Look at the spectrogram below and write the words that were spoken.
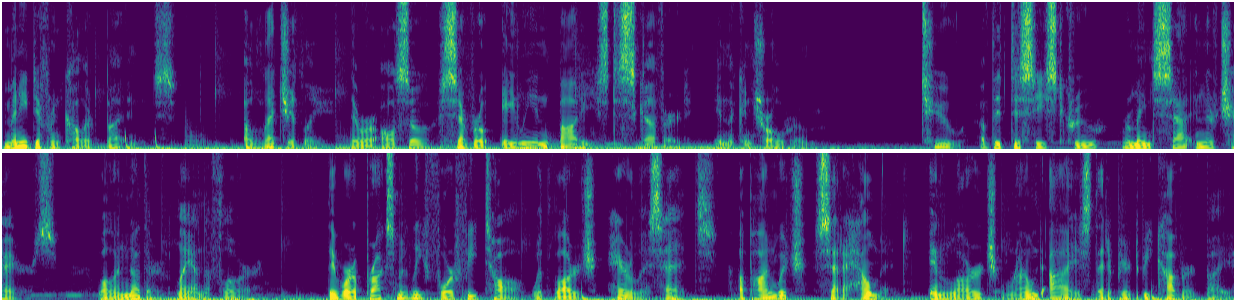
many different colored buttons. Allegedly, there were also several alien bodies discovered in the control room. Two of the deceased crew remained sat in their chairs, while another lay on the floor. They were approximately four feet tall with large, hairless heads, upon which sat a helmet and large, round eyes that appeared to be covered by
